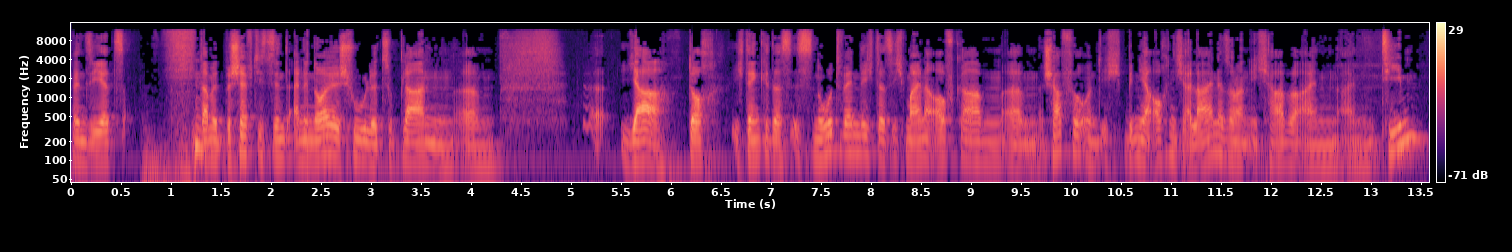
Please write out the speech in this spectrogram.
wenn Sie jetzt damit beschäftigt sind, eine neue Schule zu planen? Ähm, äh, ja, doch, ich denke, das ist notwendig, dass ich meine Aufgaben ähm, schaffe und ich bin ja auch nicht alleine, sondern ich habe ein, ein Team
